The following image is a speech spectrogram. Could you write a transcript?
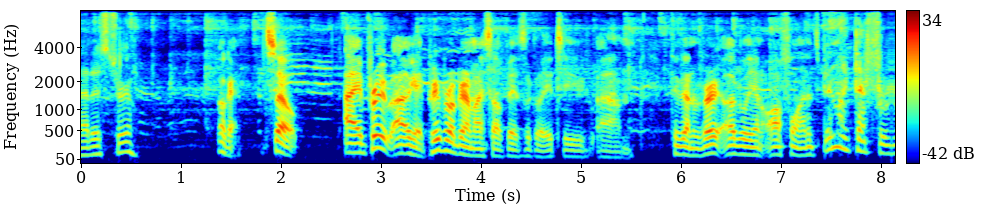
That is true. Okay, so I pre okay pre-programmed myself basically to um, think that I'm very ugly and awful, and it's been like that for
